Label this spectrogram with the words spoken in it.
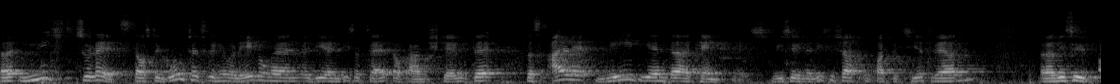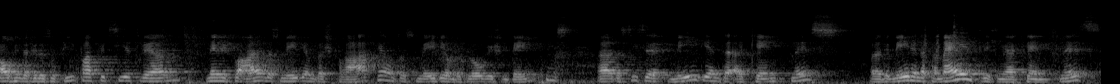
Äh, nicht zuletzt aus den grundsätzlichen Überlegungen, die er in dieser Zeit auch anstellte, dass alle Medien der Erkenntnis, wie sie in den Wissenschaften praktiziert werden, äh, wie sie auch in der Philosophie praktiziert werden, nämlich vor allem das Medium der Sprache und das Medium des logischen Denkens, äh, dass diese Medien der Erkenntnis, die Medien der vermeintlichen Erkenntnis,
